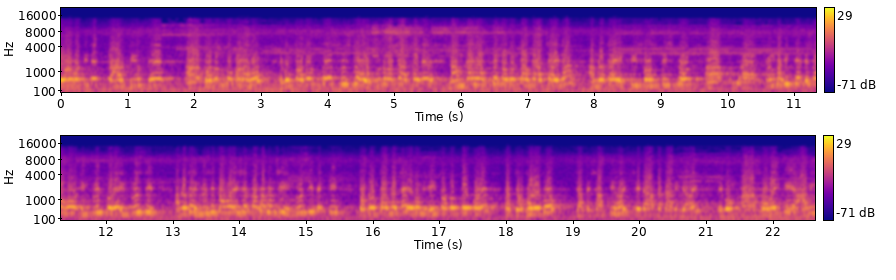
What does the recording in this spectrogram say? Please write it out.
পরবর্তীতে তার বিরুদ্ধে তদন্ত করা হোক এবং তদন্ত সুস্থ হোক। শুধুমাত্র আপনাদের নামকাও অর্থে তদন্ত আমরা চাই না। আমরা চাই একটি সংশ্লিষ্ট সাংবাদিকদেরকে সহ ইনক্লুড করে ইনক্লুসিভ আমরা তো ইনক্লুসিভ বাংলাদেশের কথা বলছি ইনক্লুসিভ একটি তদন্ত আমরা চাই এবং এই তদন্তের পরে তার যথাযথ যাতে শাস্তি হয়, সেটা আমরা দাবি জানাই এবং সবাইকে আমি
